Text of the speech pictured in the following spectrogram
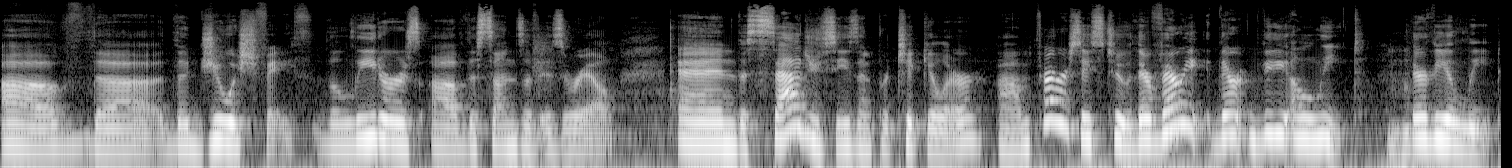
of the the Jewish faith, the leaders of the sons of Israel, and the Sadducees in particular, um, Pharisees too. They're very they're the elite. Mm-hmm. They're the elite.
